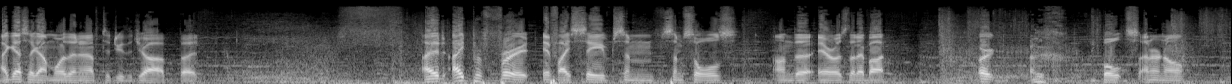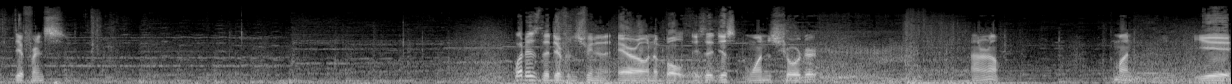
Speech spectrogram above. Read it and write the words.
I guess I got more than enough to do the job, but I'd I'd prefer it if I saved some some souls on the arrows that I bought, or ugh, bolts. I don't know difference. What is the difference between an arrow and a bolt? Is it just one shorter? I don't know. Come on. Yeah.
